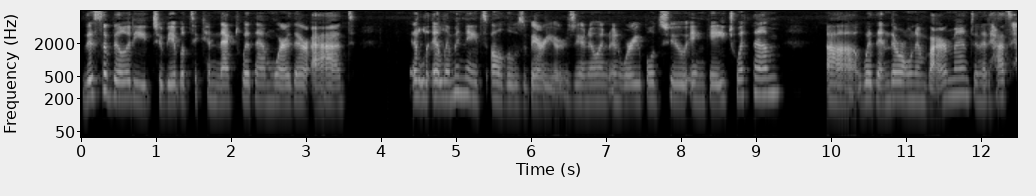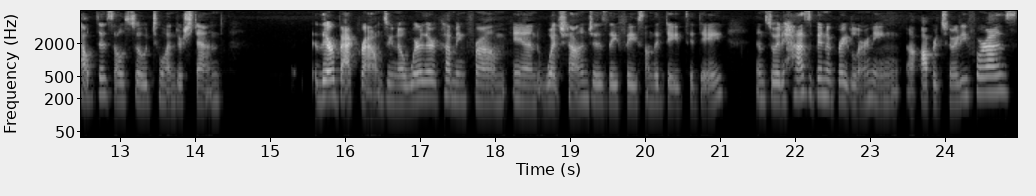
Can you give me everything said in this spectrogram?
this ability to be able to connect with them where they're at el- eliminates all those barriers you know and, and we're able to engage with them uh, within their own environment and it has helped us also to understand their backgrounds, you know, where they're coming from and what challenges they face on the day to day. And so it has been a great learning uh, opportunity for us.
